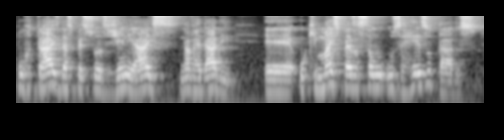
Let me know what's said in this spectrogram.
por trás das pessoas geniais, na verdade, é, o que mais pesa são os resultados.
